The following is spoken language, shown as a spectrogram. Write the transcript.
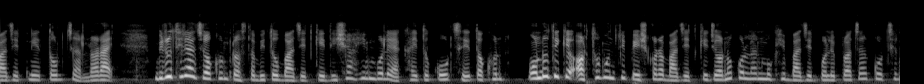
বাজেট নিয়ে তোড়জার লড়াই। বিরোধীরা যখন প্রস্তাবিত বাজেটকে দিশাহীন বলে আখ্যায়িত করছে, তখন অন্যদিকে অর্থমন্ত্রী পেশ করা বাজেটকে জনকল্যাণমুখী বাজেট বলে প্রচার করছেন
